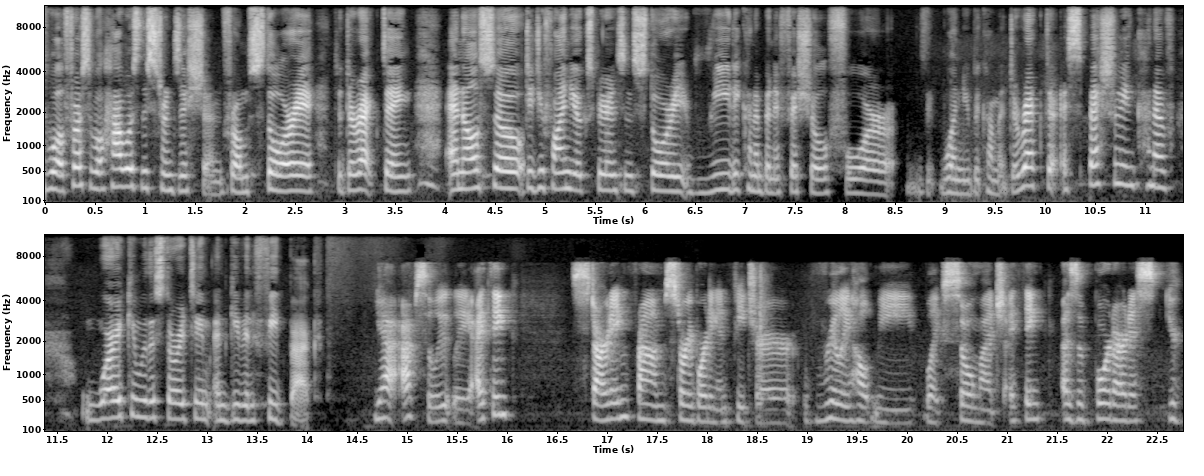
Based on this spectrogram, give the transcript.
well, first of all, how was this transition from story to directing? And also, did you find your experience in story really kind of beneficial for when you become a director, especially in kind of working with the story team and giving feedback? Yeah, absolutely. I think starting from storyboarding and feature really helped me like so much. I think as a board artist, you're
